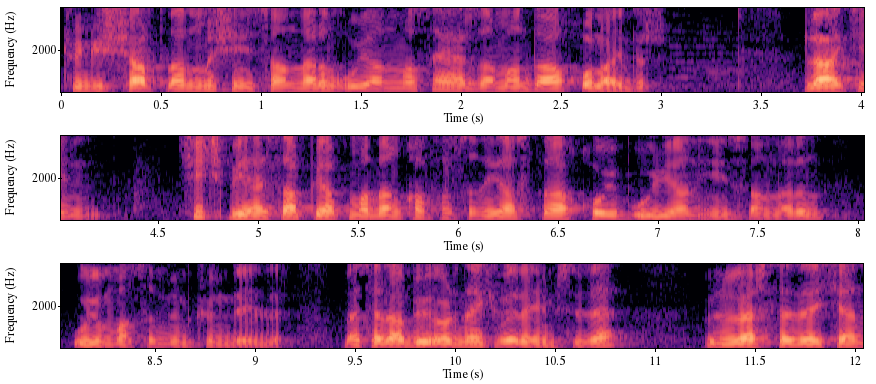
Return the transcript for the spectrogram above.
Çünkü şartlanmış insanların uyanması her zaman daha kolaydır. Lakin hiçbir hesap yapmadan kafasını yastığa koyup uyuyan insanların uyuması mümkün değildir. Mesela bir örnek vereyim size. Üniversitedeyken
